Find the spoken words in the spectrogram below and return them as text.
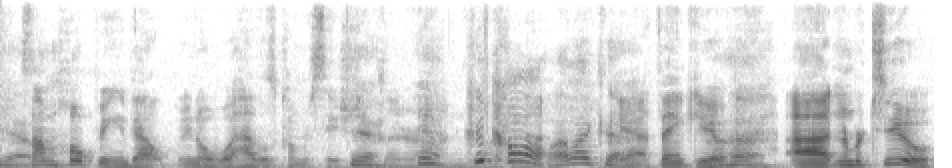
yeah. So I'm hoping that you know we'll have those conversations Yeah, later yeah, on. good call. that. I like that. Yeah, thank you. Uh-huh. Uh, number two,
